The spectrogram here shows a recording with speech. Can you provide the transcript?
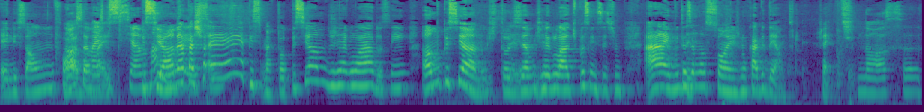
Eles são foda, Nossa, mas, mas pisciano, pisciano é apaixonado. É, mas todo pisciano desregulado, assim. Amo piscianos. Estou dizendo desregulado, tipo assim, tipo, ai, muitas emoções, não cabe dentro gente. Nossa,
